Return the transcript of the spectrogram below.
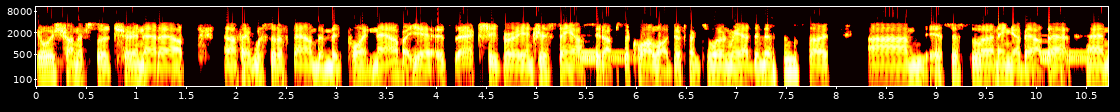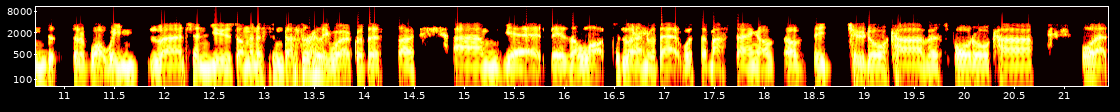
you're always trying to sort of tune that out. And I think we've sort of found the midpoint now. But yeah, it's actually very interesting. Our setups are quite a lot different to when we had the Nissan. So um, it's just learning about that and sort of what we learnt and used on the Nissan doesn't really work with this. So, um, yeah, there's a lot to learn with that with the Mustang. Obviously, two door car versus four door car, all that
